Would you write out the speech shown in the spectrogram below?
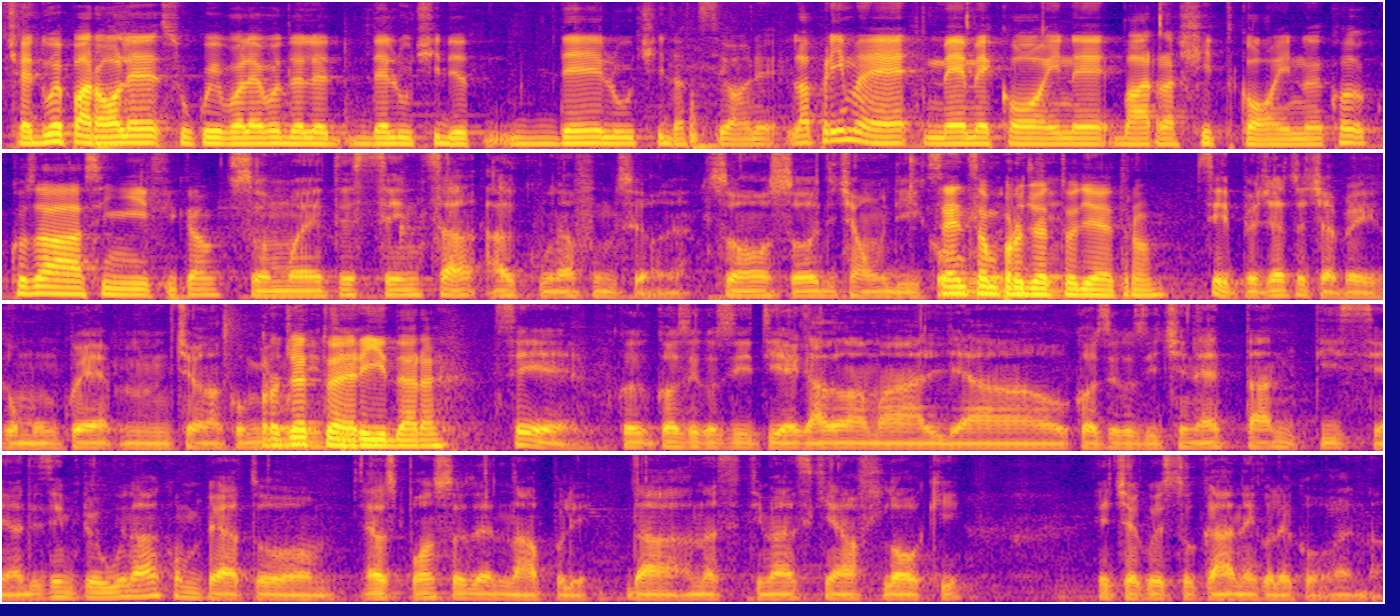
C'è due parole su cui volevo delle delucidi- delucidazioni. La prima è meme coin barra shitcoin. Co- cosa significa? Sono monete senza alcuna funzione, sono solo diciamo di Senza un community. progetto dietro. Sì, il progetto c'è perché comunque mh, c'è una Il community. progetto è ridere. Sì, co- cose così ti regala una maglia o cose così, ce n'è tantissime. Ad esempio una ha comprato, è lo sponsor del Napoli, da una settimana si chiama Floki e c'è questo cane con le corna.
